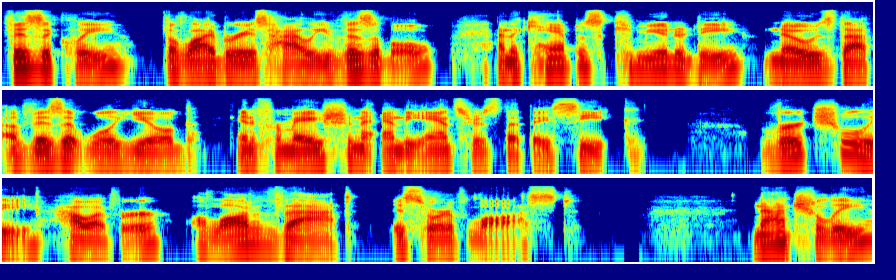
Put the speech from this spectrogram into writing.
Physically, the library is highly visible, and the campus community knows that a visit will yield information and the answers that they seek. Virtually, however, a lot of that is sort of lost. Naturally,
